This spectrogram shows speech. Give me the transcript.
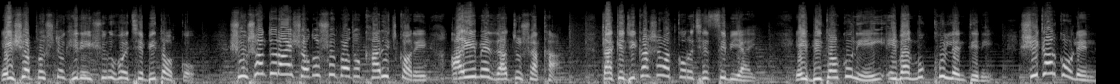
এইসব প্রশ্ন ঘিরেই শুরু হয়েছে বিতর্ক। সুশান্ত রায় সদস্য পদ খারিজ করে আইএম এর রাজ্য শাখা। তাকে জিজ্ঞাসাবাদ করেছে সিবিআই। এই বিতর্ক নিয়েই এবার মুখ খুললেন তিনি। স্বীকার করলেন,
